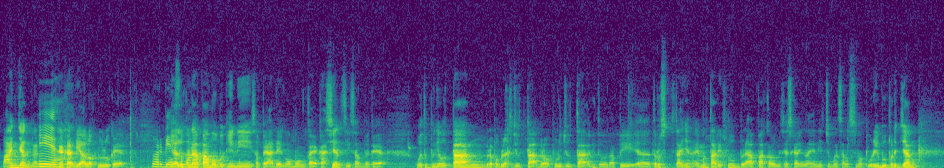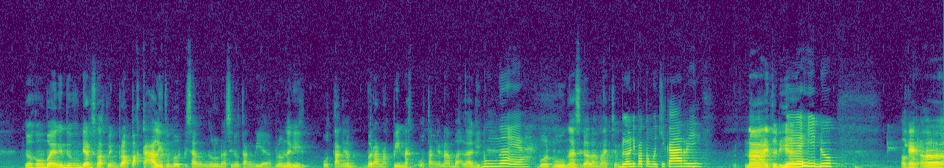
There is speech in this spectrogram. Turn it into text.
panjang kan. Iya. kayak, kayak dialog dulu kayak luar biasa ya lu banget. kenapa mau begini? Sampai ada yang ngomong kayak kasihan sih sampai kayak gue tuh punya utang berapa belas juta berapa puluh juta gitu. Tapi eh, terus ditanya emang tarif lu berapa kalau misalnya sekali ngelayanin cuma 150 ribu per jam. Tuh kamu bayangin tuh dia harus lakuin berapa kali tuh buat bisa ngelunasin utang dia. Belum lagi utangnya beranak pinak utangnya nambah lagi. Bunga ya. Buat bunga segala macem. Belum dipotong mucikari. Nah itu biaya dia hidup. Oke eh,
